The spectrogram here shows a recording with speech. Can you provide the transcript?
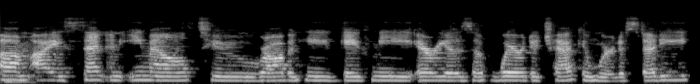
um, mm-hmm. i sent an email to rob and he gave me areas of where to check and where to study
